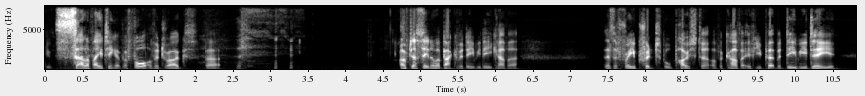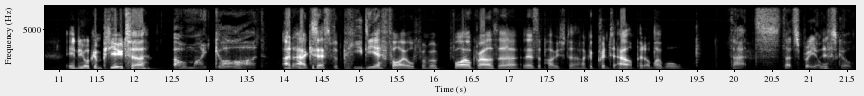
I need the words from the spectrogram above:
he was salivating at the thought of the drugs, but I've just seen on the back of a DVD cover. There's a free printable poster of a cover. If you put the DVD into your computer Oh my god. and access the PDF file from a file browser, there's a poster. I could print it out and put it on my wall. That's that's pretty old This- school.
